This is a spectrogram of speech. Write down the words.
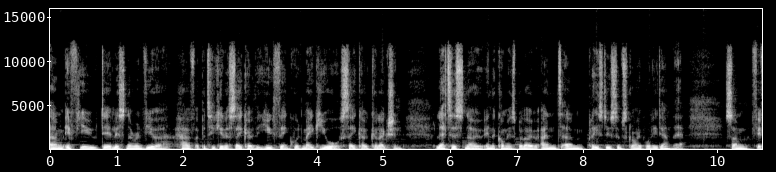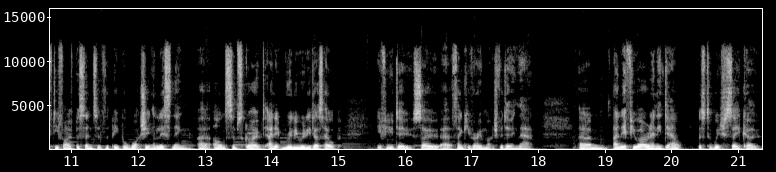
Um, if you, dear listener and viewer, have a particular Seiko that you think would make your Seiko collection, let us know in the comments below, and um, please do subscribe while you're down there. Some 55% of the people watching and listening uh, aren't subscribed, and it really, really does help if you do. So uh, thank you very much for doing that. Um, and if you are in any doubt as to which Seiko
